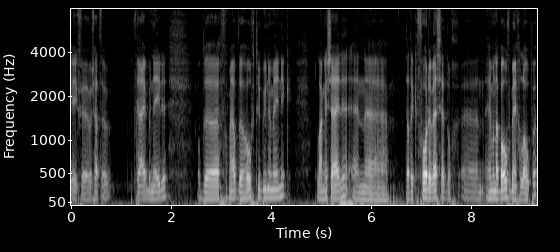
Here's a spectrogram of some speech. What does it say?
Even... We zaten vrij beneden. Op de, volgens mij op de hoofdtribune, meen ik. Lange zijde. En eh, dat ik voor de wedstrijd nog eh, helemaal naar boven ben gelopen.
